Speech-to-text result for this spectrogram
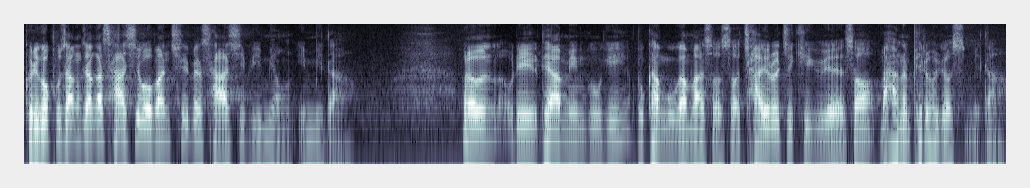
그리고 부상자가 45만 742명입니다. 여러분 우리 대한민국이 북한국과 맞서서 자유를 지키기 위해서 많은 피를 흘렸습니다.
